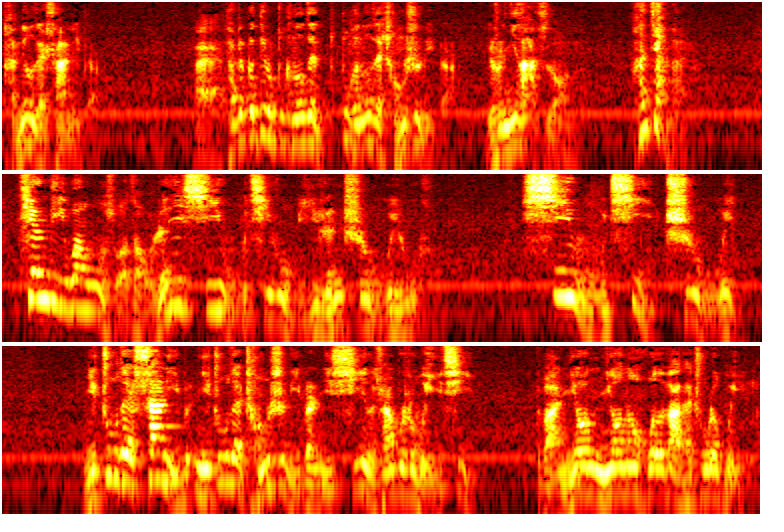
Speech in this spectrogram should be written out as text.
肯定在山里边儿。哎，他这个地儿不可能在不可能在城市里边儿。比如说你咋知道呢？很简单呀，天地万物所造，人吸五气入鼻，人吃五味入口。吸五气，吃五味。你住在山里边，你住在城市里边，你吸的全部是尾气。对吧？你要你要能活得大，才出了鬼了。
